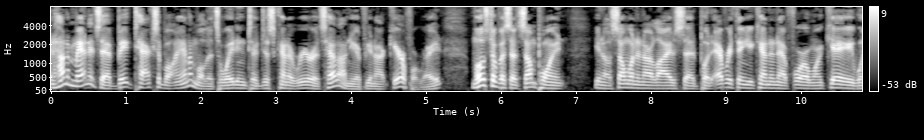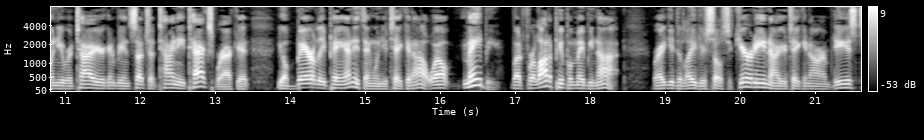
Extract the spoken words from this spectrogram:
and how to manage that big taxable animal that's waiting to just kind of rear its head on you if you're not careful, right? Most of us at some point, you know, someone in our lives said, put everything you can in that 401k. When you retire, you're going to be in such a tiny tax bracket, you'll barely pay anything when you take it out. Well, maybe, but for a lot of people, maybe not, right? You delayed your Social Security, now you're taking RMDs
